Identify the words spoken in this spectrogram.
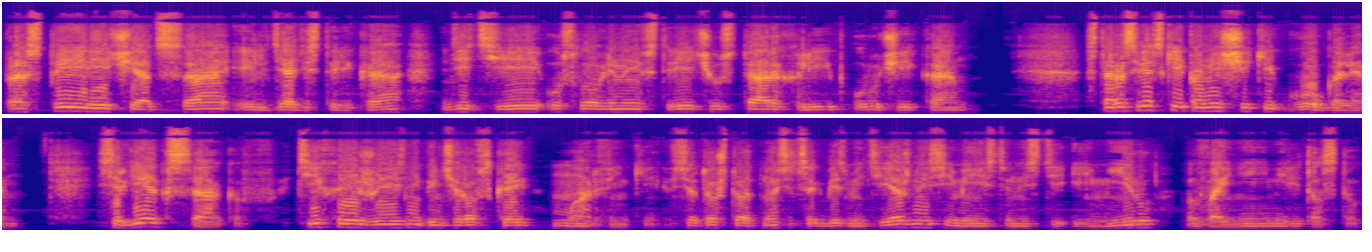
Простые речи отца или дяди-старика, детей, условленные встречи у старых лип, у ручейка. Старосветские помещики Гоголя, Сергей Аксаков, Тихая жизнь Гончаровской Марфеньки, все то, что относится к безмятежной семейственности и миру в войне и мире Толстого.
